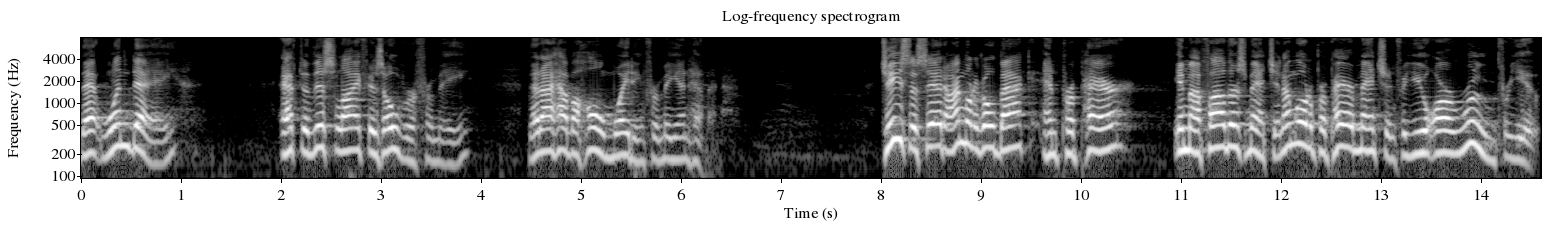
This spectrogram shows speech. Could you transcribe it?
that one day, after this life is over for me, that I have a home waiting for me in heaven. Jesus said, I'm going to go back and prepare in my Father's mansion. I'm going to prepare a mansion for you or a room for you.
